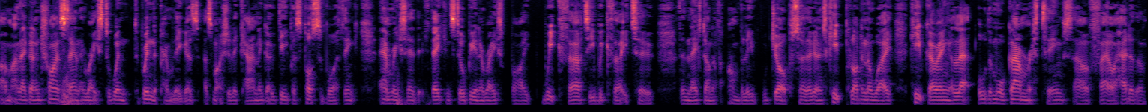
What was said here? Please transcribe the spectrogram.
um, and they're going to try and stay in the race to win to win the Premier League as, as much as they can and go deep as possible. I think Emery said if they can still be in a race by week 30, week 32, then they've done an unbelievable job. So they're going to keep plodding away, keep going, and let all the more glamorous teams uh, fail ahead of them.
